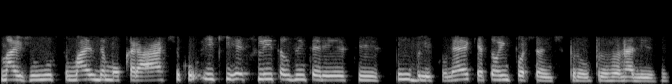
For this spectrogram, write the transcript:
mais justo, mais democrático e que reflita os interesses públicos, né, que é tão importante para o jornalismo.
